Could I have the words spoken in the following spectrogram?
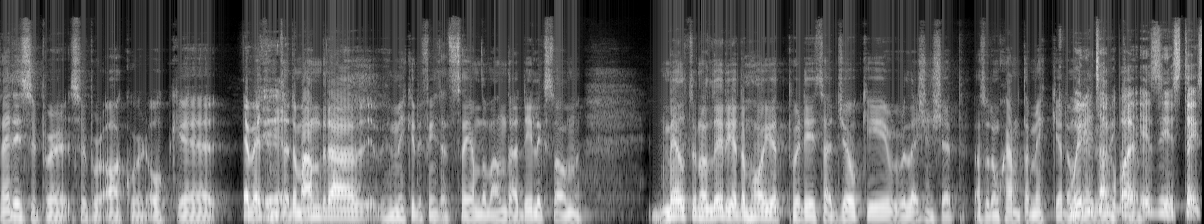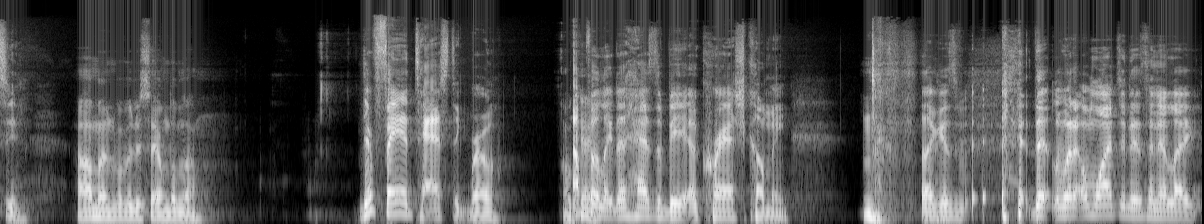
nej, det är super, super awkward. Och eh, jag vet inte, de andra, hur mycket det finns att säga om de andra. Det är liksom, Milton och Lydia, de har ju ett pretty så här, jokey relationship. Alltså de skämtar mycket, de We didn't talk mycket. about Izzy and Stacy. Ja, men vad vill du säga om dem då? They're fantastic, bro. Okay. I feel like there has to be a crash coming. like it's when I'm watching this and they're like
